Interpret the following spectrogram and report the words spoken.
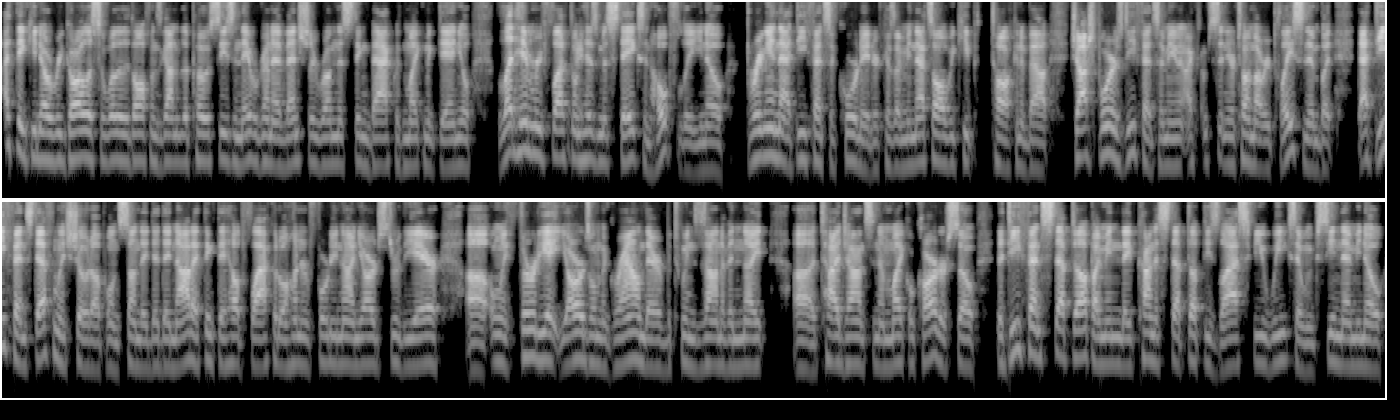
I think you know, regardless of whether the Dolphins got into the postseason, they were going to eventually run this thing back with Mike McDaniel. Let him reflect on his mistakes, and hopefully, you know, bring in that defensive coordinator because I mean, that's all we keep talking about. Josh Boyer's defense. I mean, I'm sitting here talking about replacing him, but that defense defense definitely showed up on Sunday, did they not? I think they held Flacco to 149 yards through the air, uh, only 38 yards on the ground there between Zonovan Knight, uh, Ty Johnson, and Michael Carter. So the defense stepped up. I mean, they've kind of stepped up these last few weeks, and we've seen them, you know,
